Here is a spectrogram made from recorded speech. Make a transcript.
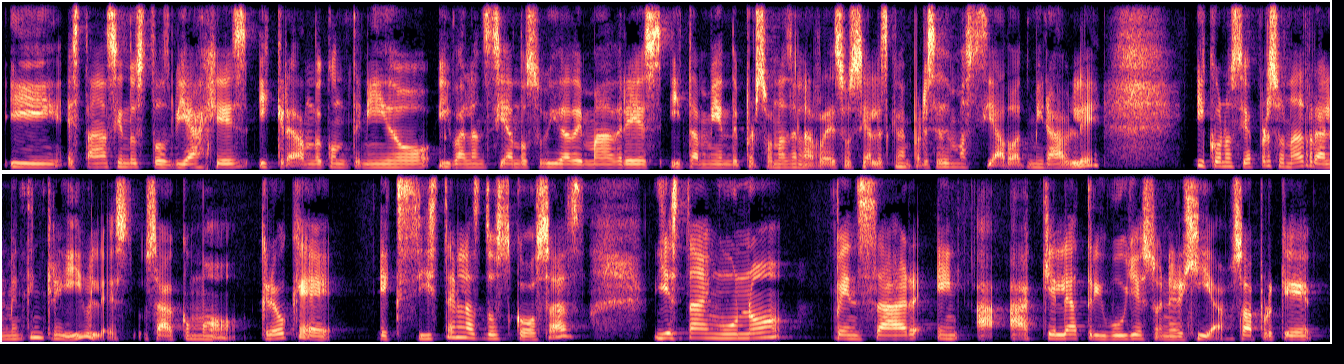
y están haciendo estos viajes y creando contenido y balanceando su vida de madres y también de personas en las redes sociales, que me parece demasiado admirable. Y conocí a personas realmente increíbles, o sea, como creo que existen las dos cosas y está en uno pensar en a, a qué le atribuye su energía, o sea, porque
